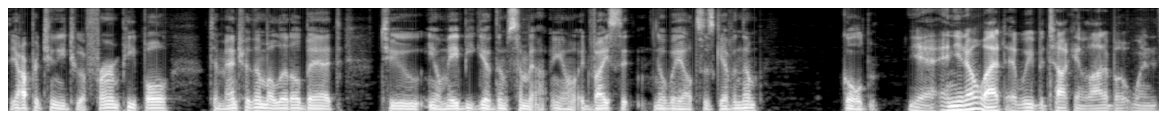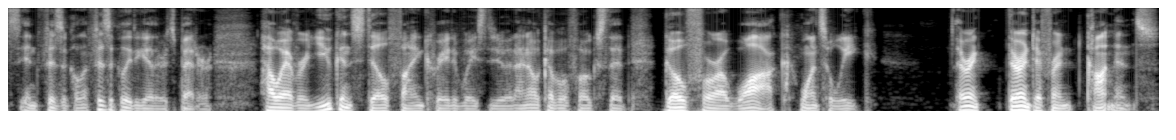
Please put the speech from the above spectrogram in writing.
The opportunity to affirm people, to mentor them a little bit, to, you know, maybe give them some, uh, you know, advice that nobody else has given them. Golden. Yeah and you know what? Uh, we've been talking a lot about when it's in physical and physically together it's better. However you can still find creative ways to do it. I know a couple of folks that go for a walk once a week. They're in they're in different continents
